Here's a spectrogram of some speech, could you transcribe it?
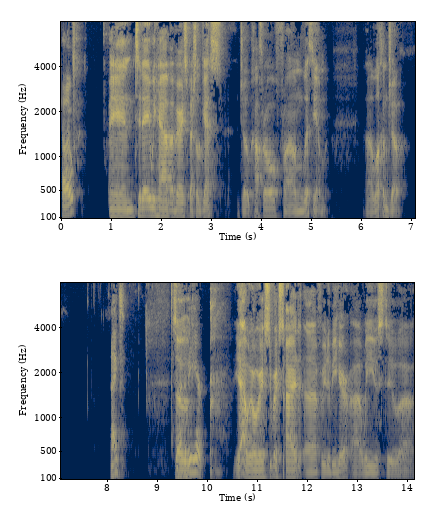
Hello. And today we have a very special guest, Joe Cothrel from Lithium. Uh, welcome, Joe. Thanks. So Glad to be here. Yeah, we're, we're super excited uh, for you to be here. Uh, we used to uh,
